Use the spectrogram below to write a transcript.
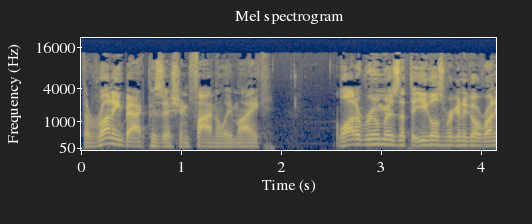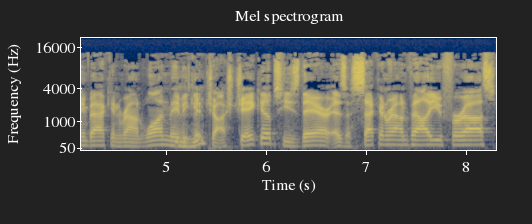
the running back position. Finally, Mike. A lot of rumors that the Eagles were going to go running back in round one, maybe Mm-hmm. get Josh Jacobs. He's there as a second round value for us.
